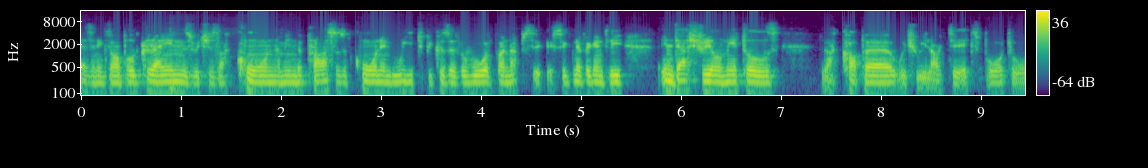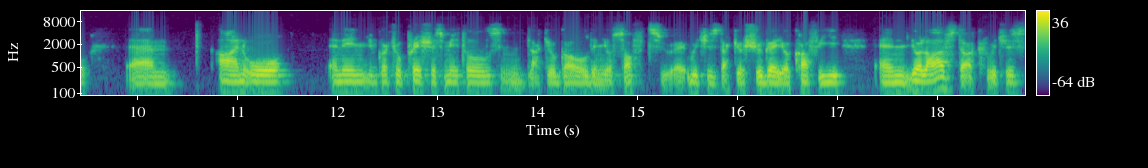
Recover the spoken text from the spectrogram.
as an example, grains, which is like corn. I mean, the prices of corn and wheat because of the war have gone up significantly. Industrial metals like copper, which we like to export, or um, iron ore. And then you've got your precious metals and like your gold and your softs, which is like your sugar, your coffee, and your livestock, which is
